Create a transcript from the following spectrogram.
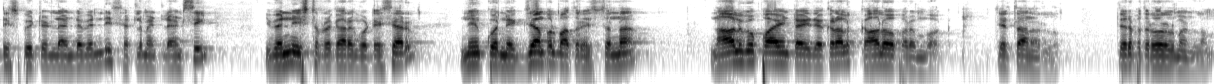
డిస్ప్యూటెడ్ ల్యాండ్. అవన్నీ సెటిల్మెంట్ ల్యాండ్స్. ఇవన్నీ ఇష్ట ప్రకారం కొట్టేశారు. నేను కొన్ని ఎగ్జాంపుల్ మాత్రం ఇస్తున్నా. నాలుగు పాయింట్ ఐదు ఎకరాలు కాలువ పరంబోక్ చిత్తానూరులో తిరుపతి రూరల్ మండలం.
